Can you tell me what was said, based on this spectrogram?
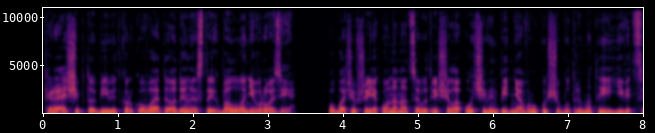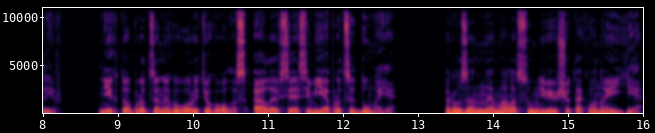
Краще б тобі відкоркувати один із тих балонів розі. Побачивши, як вона на це витріщила очі, він підняв руку, щоб утримати її від слів. Ніхто про це не говорить оголос, але вся сім'я про це думає. Роза не мала сумнівів, що так воно і є.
